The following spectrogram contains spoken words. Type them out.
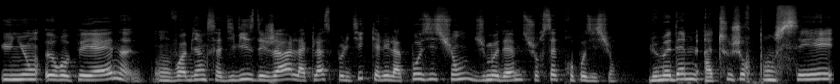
Union européenne. On voit bien que ça divise déjà la classe politique. Quelle est la position du Modem sur cette proposition? Le Modem a toujours pensé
